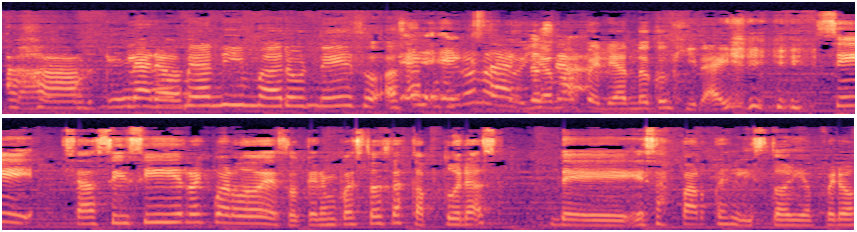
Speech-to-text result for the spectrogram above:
Ajá, claro. me animaron eso. Hasta eh, pusieron a peleando con Hirai. Sí, o sea, sí, sí recuerdo eso, que han puesto esas capturas de esas partes de la historia, pero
